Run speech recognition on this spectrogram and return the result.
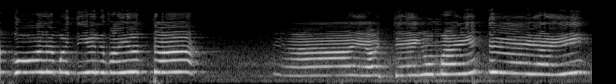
agora, mandinha, ele vai entrar. Ah, eu tenho uma ideia, hein?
